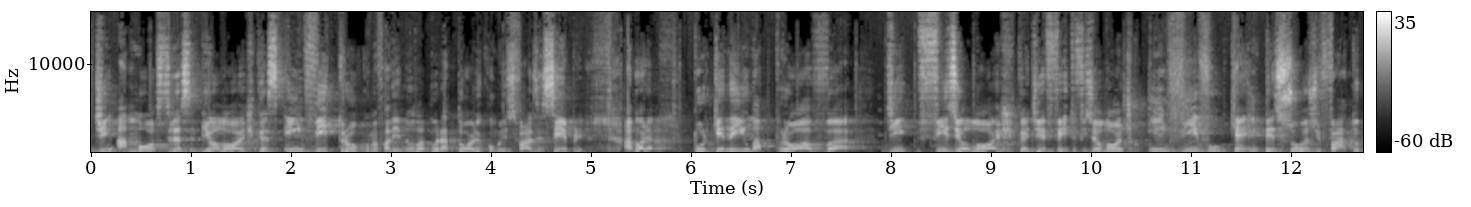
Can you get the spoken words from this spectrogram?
de amostras biológicas em vitro, como eu falei, no laboratório, como eles fazem sempre. Agora, porque nenhuma prova de fisiológica, de efeito fisiológico em vivo, que é em pessoas de fato,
